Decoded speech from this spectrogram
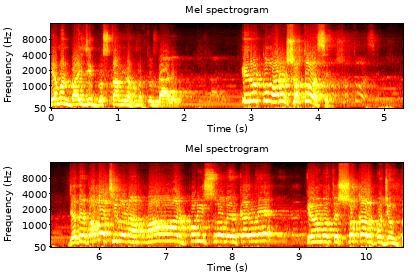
যেমন বাইজিদ গোস্তামি রহমতুল্লাহ আলাই এরকম আরও শত আছে। যাদের বাবা ছিল না, মার পরিশ্রমের কারণে কেমতের সকাল পর্যন্ত।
